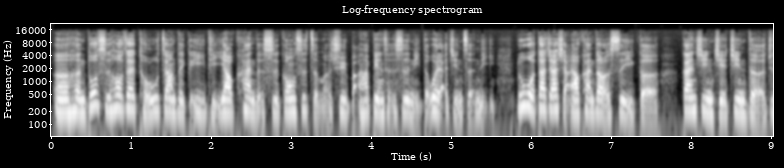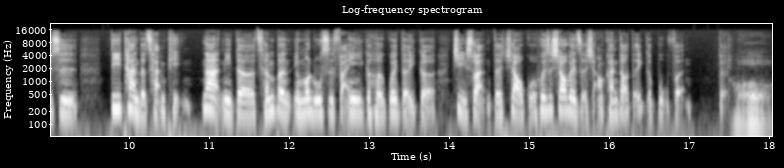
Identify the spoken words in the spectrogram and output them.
呃，很多时候在投入这样的一个议题，要看的是公司怎么去把它变成是你的未来竞争力。如果大家想要看到的是一个干净洁净的，就是。低碳的产品，那你的成本有没有如实反映一个合规的一个计算的效果，会是消费者想要看到的一个部分？对哦，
